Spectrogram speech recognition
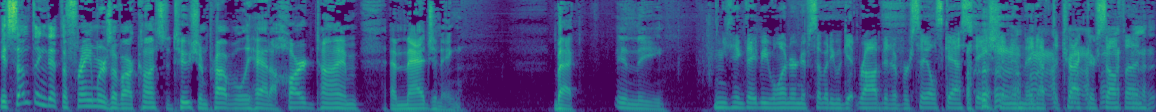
it's something that the framers of our Constitution probably had a hard time imagining back in the. You think they'd be wondering if somebody would get robbed at a Versailles gas station and they'd have to track their cell phone?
